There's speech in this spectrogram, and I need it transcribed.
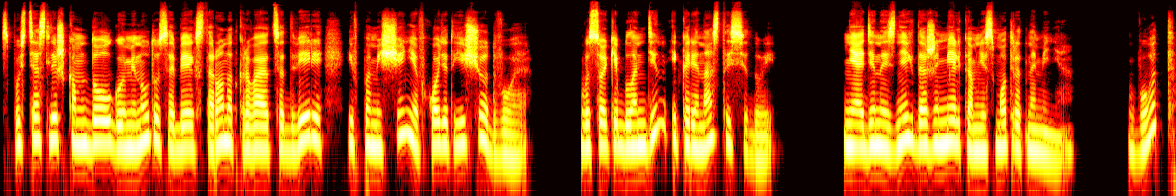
Спустя слишком долгую минуту с обеих сторон открываются двери, и в помещение входят еще двое. Высокий блондин и коренастый седой. Ни один из них даже мельком не смотрит на меня. Вот,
